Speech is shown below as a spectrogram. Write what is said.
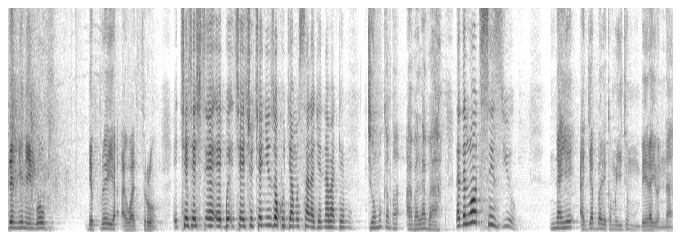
the meaning of the prayer i was through Kye- kye- kye- eh, kyekyo kyenyinza okujja mu ssala gye nabaddemu. Nti omukama abalaba that the lord sees you. naye ajja baleka muyite mu mbeera yonna.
